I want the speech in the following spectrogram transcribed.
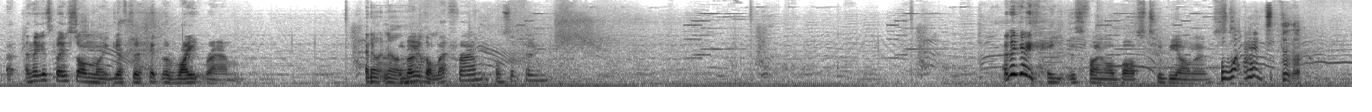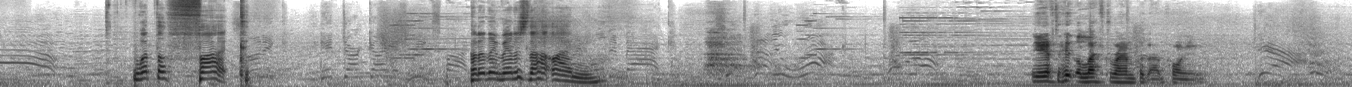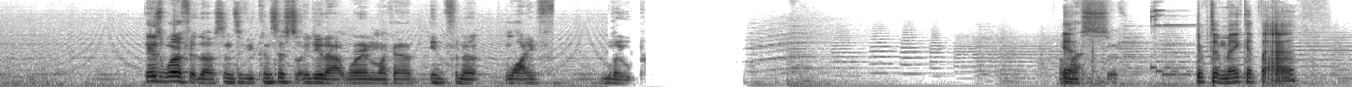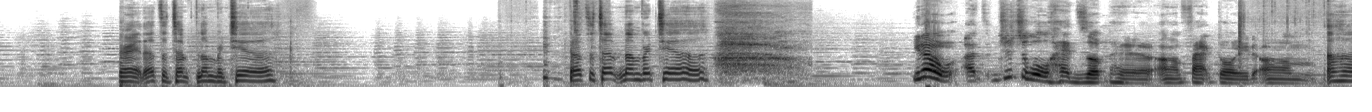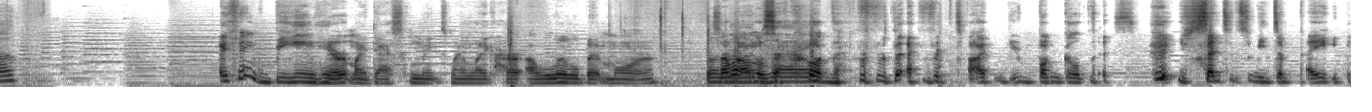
I think it's based on like you have to hit the right ramp, I don't know. maybe the left ramp or something. I think I hate this final boss, to be honest. What? What the fuck? Sonic, hit Dark Gaia's weak spot. How did they manage that one? Hold him back. Chip, you. You have to hit the left ramp at that point. It is worth it though, since if you consistently do that, we're in like a infinite life loop. Yeah. Unless You have to make it there. Alright, that's attempt number two. That's attempt number two. You know, uh, just a little heads up here, uh, factoid. Um, Uh-huh. I think being here at my desk makes my leg hurt a little bit more. So I went on the record that, every time you bungled this, you sentenced me to pain.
